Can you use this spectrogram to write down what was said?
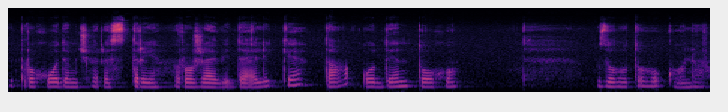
і проходимо через три рожеві деліки та один того золотого кольору.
